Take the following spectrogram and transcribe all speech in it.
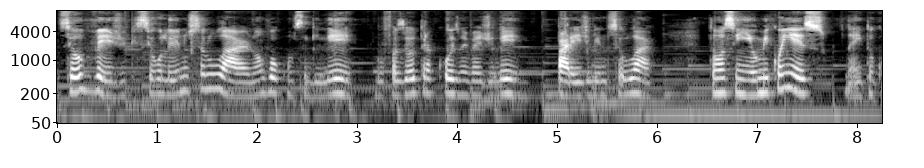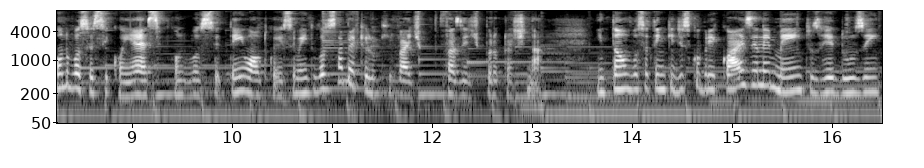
se eu vejo que se eu ler no celular não vou conseguir ler, vou fazer outra coisa ao invés de ler, parei de ler no celular. Então, assim, eu me conheço, né? Então, quando você se conhece, quando você tem o autoconhecimento, você sabe aquilo que vai te fazer te procrastinar. Então, você tem que descobrir quais elementos reduzem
